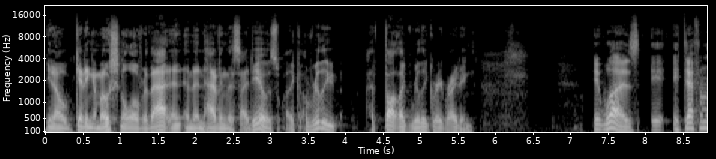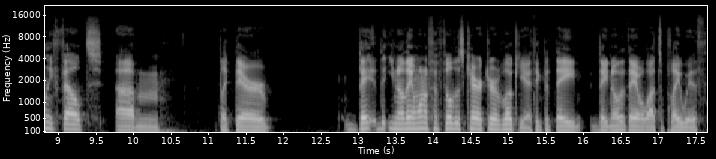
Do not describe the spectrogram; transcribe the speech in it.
you know getting emotional over that and, and then having this idea was like a really I thought like really great writing. It was. It, it definitely felt um, like they're they th- you know they want to fulfill this character of Loki. I think that they they know that they have a lot to play with,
